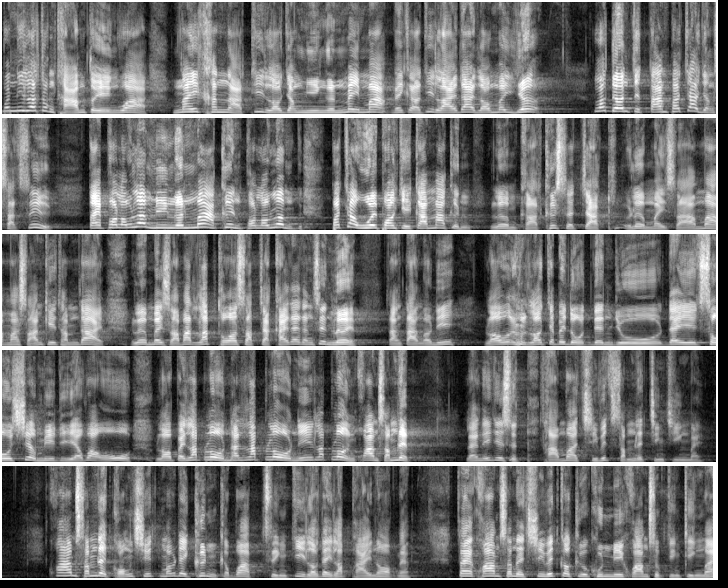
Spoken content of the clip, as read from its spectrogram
วันนี้เราต้องถามตัวเองว่า ในขณะที่เรายังมีเงินไม่มากในขณะที่รายได้เราไม่เยอะ เราเดินติดตามพระเจ้าอย่างสัตย์ซื่อ แต่พอเราเริ่มมีเงินมากขึ้น พอเราเริ่มพระเจ้าอวยพรกิจการมากขึ้น เริ่มขาดคริสตจักร เริ่มไม่สามารถมาสามคีทำได้ เริ่มไม่สามารถรับโทรศัพท์จากใครได้ทั้งสิ้นเลย ต่าง ๆ เหล่านี้เราเราจะไปโดดเด่นอยู่ในโซเชียลมีเดียว่าโอ้เราไปรับโล่นั้นรับโล่นี้ รับโล่ความสำเร็จ และในที่สุดถามว่าชีวิตสำเร็จจริงๆไหมความสำเร็จของชีวิตไม่ได้ขึ้นกับว่าสิ่งที่เราได้รับภายนอกนะแต่ความสำเร็จชีวิตก็คือคุณมีความสุขจริงๆไหม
